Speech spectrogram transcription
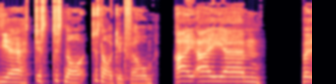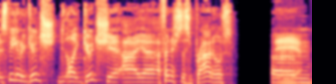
yeah, just just not just not a good film. I I um, but speaking of good sh- like good shit, I uh, I finished The Sopranos. Um, Yeah.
